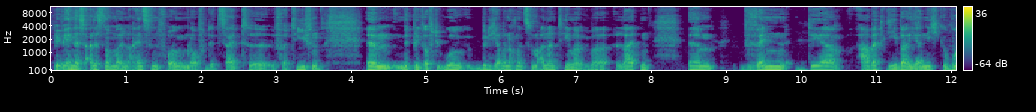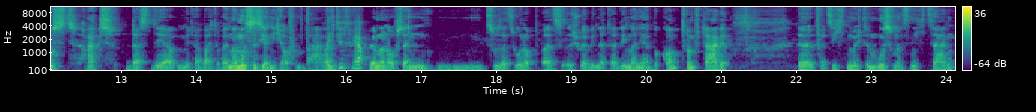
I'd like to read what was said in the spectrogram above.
Wir werden das alles nochmal in einzelnen Folgen im Laufe der Zeit äh, vertiefen. Ähm, mit Blick auf die Uhr will ich aber nochmal zum anderen Thema überleiten. Ähm, wenn der Arbeitgeber ja nicht gewusst hat, dass der Mitarbeiter, weil man muss es ja nicht offenbaren, Richtig, ja. wenn man auf seinen Zusatzurlaub als Schwerbehinderter, den man ja bekommt, fünf Tage äh, verzichten möchte, muss man es nicht sagen.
